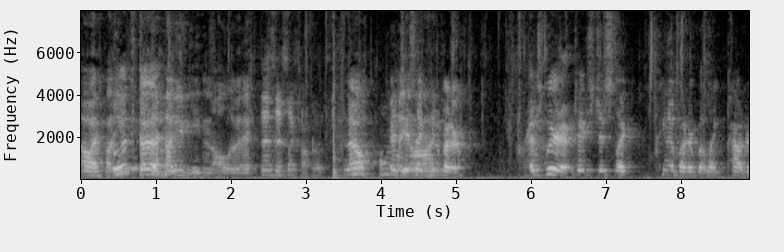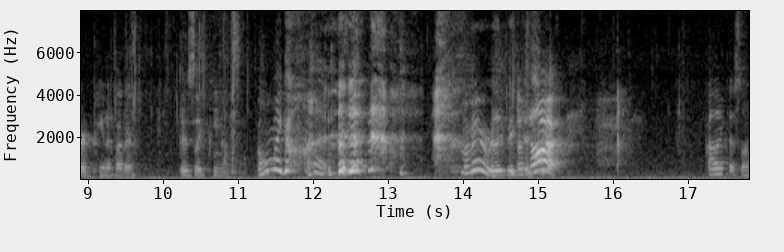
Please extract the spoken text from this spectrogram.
Oh, I thought Ooh, you. it's good. I thought you'd eaten all of it. Does it taste like chocolate? No, Oh, oh it my tastes like peanut butter. It's weird. It tastes just like peanut butter, but like powdered peanut butter. There's like peanuts. Oh my god. I'm having a really big It's issue. not. I like this one.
